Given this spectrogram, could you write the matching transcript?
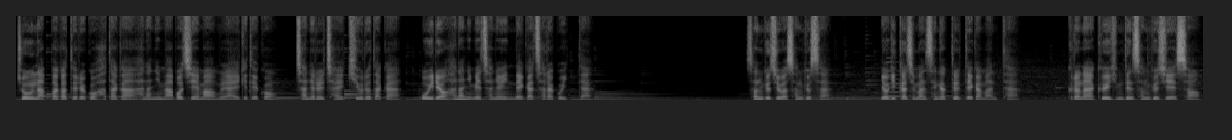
좋은 아빠가 되려고 하다가 하나님 아버지의 마음을 알게 되고 자녀를 잘 키우려다가 오히려 하나님의 자녀인 내가 자라고 있다. 선교지와 선교사 여기까지만 생각될 때가 많다. 그러나 그 힘든 선교지에서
